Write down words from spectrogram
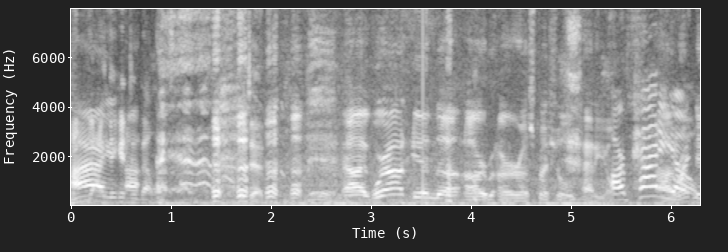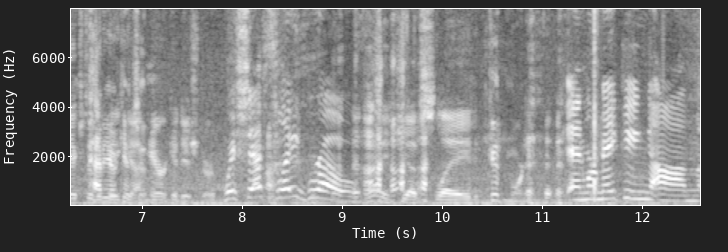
Hi. I think it did that last time. It did. Uh, we're out in uh, our, our uh, special patio. Our patio. Uh, right next to Patio the big uh, kitchen. air conditioner. with Chef Slade Grove. Hi, Chef Slade. Good morning. and we're making um,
